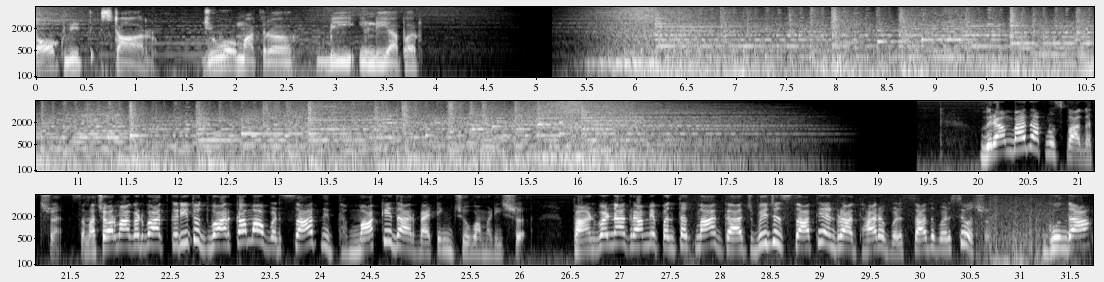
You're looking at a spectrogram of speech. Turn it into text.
ટોક વિથ સ્ટાર જુઓ માત્ર બી ઇન્ડિયા પર વિરામ બાદ આપનું સ્વાગત છે સમાચારમાં આગળ વાત કરીએ તો દ્વારકામાં વરસાદની ધમાકેદાર બેટિંગ જોવા મળી છે ભાંડવડના ગ્રામ્ય પંથકમાં ગાજવીજ સાથે અનરાધાર વરસાદ વરસ્યો છે. ગુંદા,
